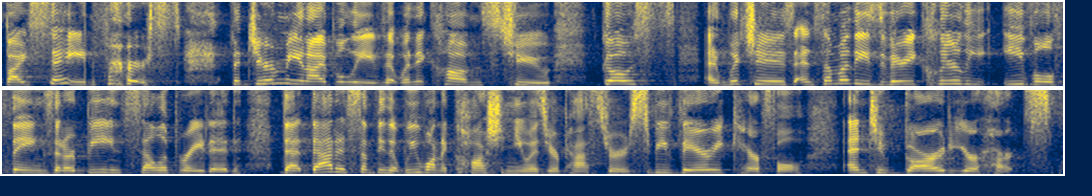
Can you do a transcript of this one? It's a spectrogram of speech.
by saying first that Jeremy and I believe that when it comes to ghosts and witches and some of these very clearly evil things that are being celebrated that that is something that we want to caution you as your pastors to be very careful and to guard your hearts.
